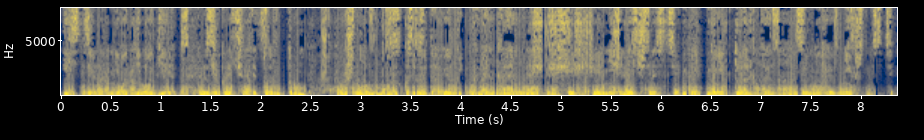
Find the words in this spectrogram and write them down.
истина неврологии заключается в том, что мозг создает уникальное ощущение личности не только на основе внешности.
